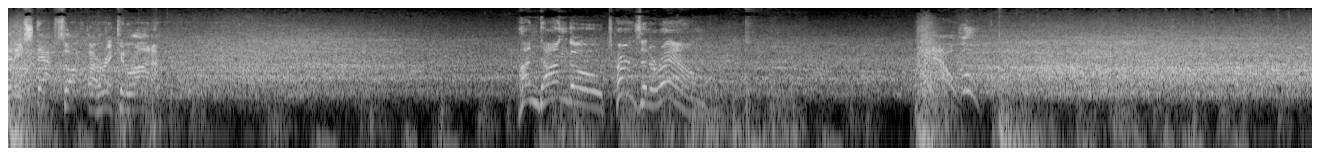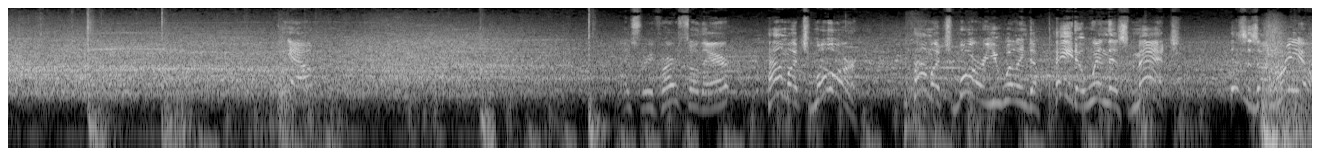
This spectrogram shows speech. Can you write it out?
And he snaps off the hurricanrana. Fandango turns it around. Look out. Nice reversal there. How much more? How much more are you willing to pay to win this match? This is unreal.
